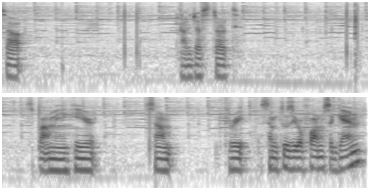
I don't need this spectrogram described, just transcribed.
So I'll just start spamming here some three some two zero farms again.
